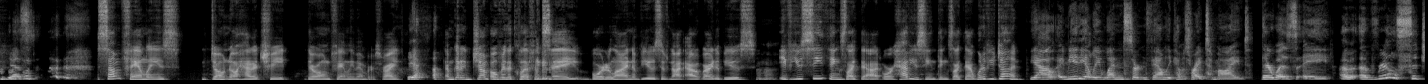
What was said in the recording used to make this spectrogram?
yes. Some families don't know how to treat their own family members, right? Yeah. I'm going to jump over the cliff and say borderline abuse, if not outright abuse. Mhm. If you see things like that, or have you seen things like that, what have you done? Yeah, immediately one certain family comes right to mind. There was a a, a real sit-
